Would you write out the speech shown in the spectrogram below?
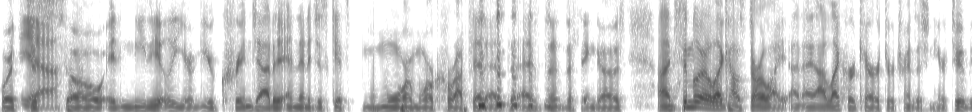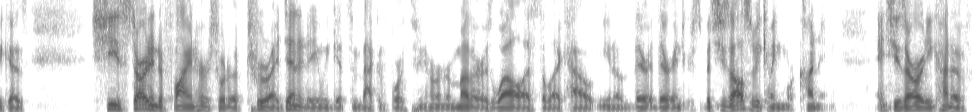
where it's Yeah. just so immediately you're you cringe at it and then it just gets more and more corrupted as the as the, the thing goes. Uh, similar to like how Starlight and, and I like her character transition here too because she's starting to find her sort of true identity and we get some back and forth between her and her mother as well as to like how you know they're they're interested but she's also becoming more cunning and she's already kind of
